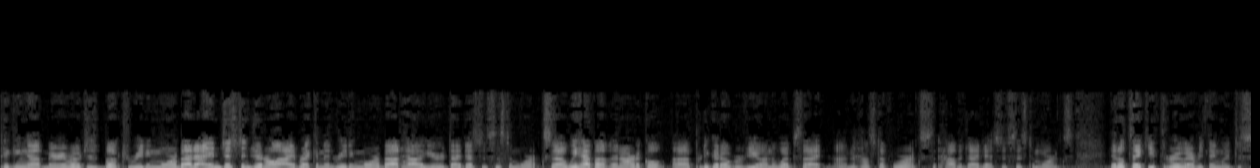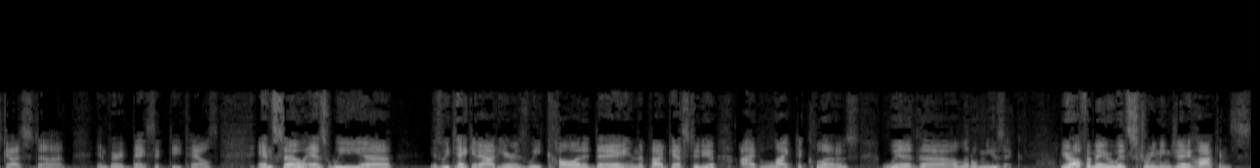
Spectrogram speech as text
picking up Mary Roach's book to reading more about it, and just in general, I recommend reading more about how your digestive system works. Uh, we have a, an article, a pretty good overview on the website on how stuff works, how the digestive system works. It'll take you through everything we've discussed uh, in very basic details. And so, as we uh, as we take it out here, as we call it a day in the podcast studio, I'd like to close with uh, a little music. You're all familiar with Screaming Jay Hawkins,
